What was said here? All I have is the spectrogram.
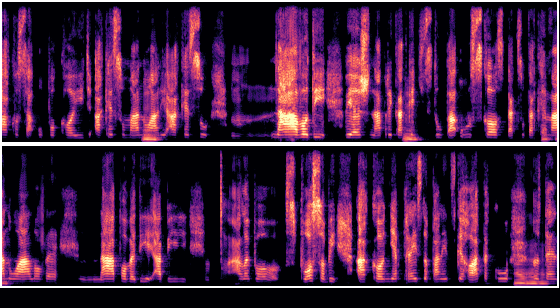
ako sa upokojiť, aké sú manuály, mm. aké sú mm, návody. Vieš, napríklad, mm. keď stúpa úzkosť, tak sú také Jasne. manuálové nápovedy, aby alebo spôsoby, ako neprejsť do panického ataku. Aj, Ten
